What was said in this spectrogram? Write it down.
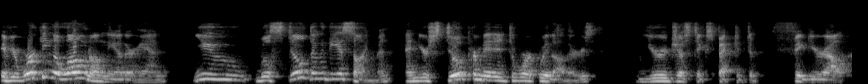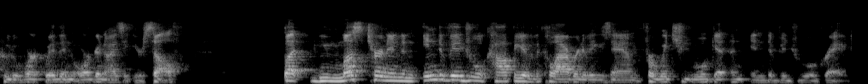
If you're working alone, on the other hand, you will still do the assignment and you're still permitted to work with others, you're just expected to figure out who to work with and organize it yourself. But you must turn in an individual copy of the collaborative exam for which you will get an individual grade.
